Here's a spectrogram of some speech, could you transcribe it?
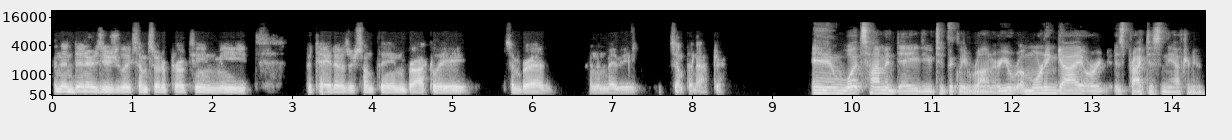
And then dinner is usually some sort of protein, meat, potatoes or something, broccoli, some bread, and then maybe something after. And what time of day do you typically run? Are you a morning guy or is practice in the afternoon?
